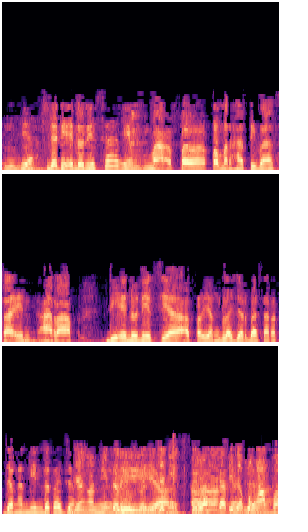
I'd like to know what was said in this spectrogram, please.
Hmm. Ya, jadi Indonesia nih ma- pe- pemerhati bahasa in- Arab di Indonesia atau yang belajar bahasa Arab jangan minder aja. Jangan minder ya. Iya, Jadi silahkan eh, tidak aja. mengapa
